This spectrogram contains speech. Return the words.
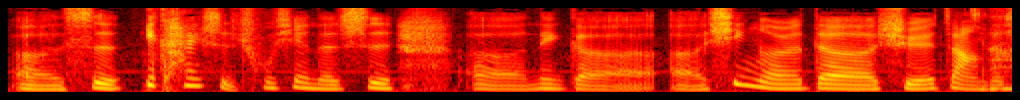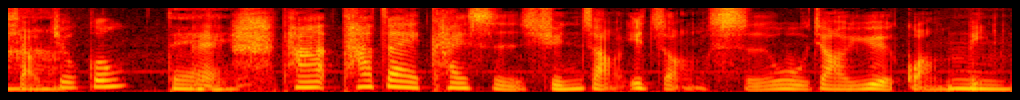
呃，是一开始出现的是呃那个呃杏儿的学长的小舅公。啊对，他他在开始寻找一种食物叫月光饼，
